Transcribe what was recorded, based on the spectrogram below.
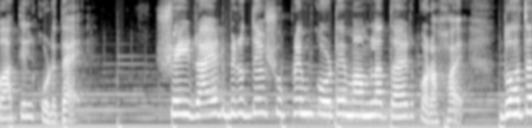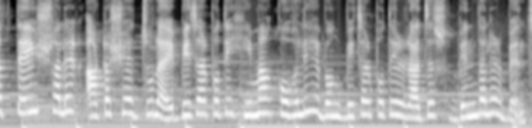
বাতিল করে দেয়। সেই রায়ের বিরুদ্ধে সুপ্রিম কোর্টে মামলা দায়ের করা হয়। দুহাজার তেইশ সালের আটাশে জুলাই বিচারপতি হিমা কোহলি এবং বিচারপতি রাজেশ বিন্দালের বেঞ্চ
